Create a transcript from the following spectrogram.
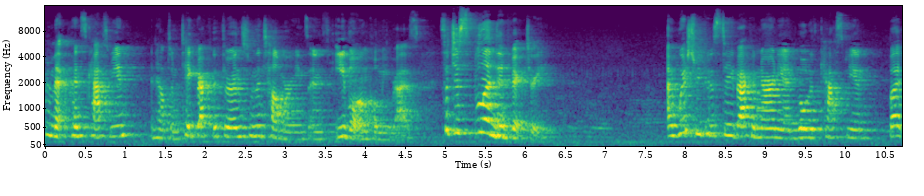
I met Prince Caspian and helped him take back the thrones from the Telmarines and his evil uncle Miraz. Such a splendid victory! I wish we could have stayed back in Narnia and ruled with Caspian, but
